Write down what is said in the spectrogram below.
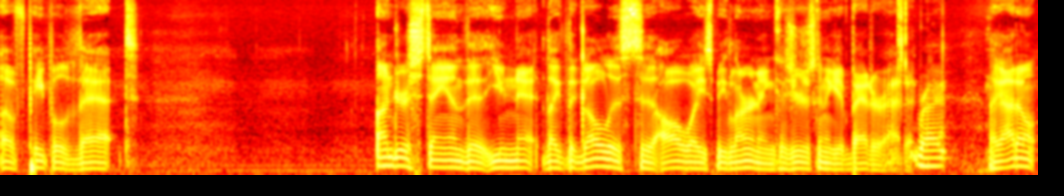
of people that understand that you net like the goal is to always be learning because you're just going to get better at it. right Like I don't,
